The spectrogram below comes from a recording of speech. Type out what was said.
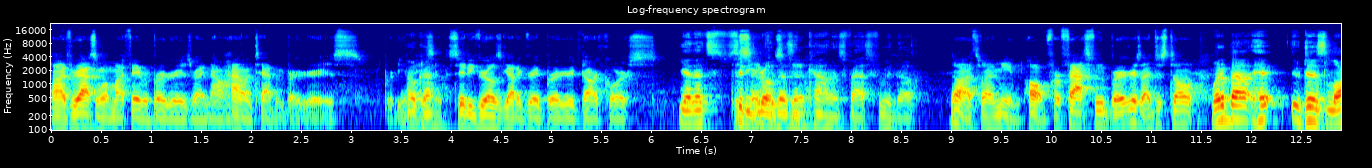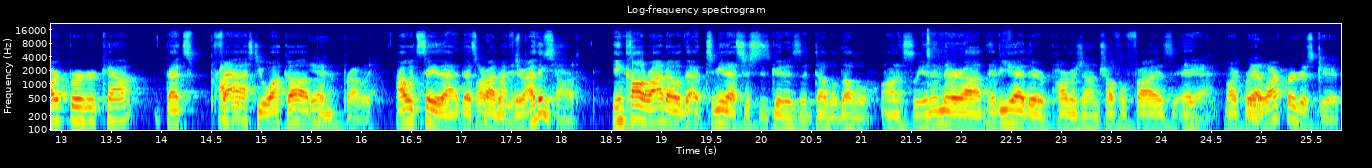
uh, if you're asking what my favorite burger is right now, Highland Tavern Burger is pretty amazing. Okay. City Grill's got a great burger. Dark Horse. Yeah, that's City Grill doesn't good. count as fast food though. No, that's what I mean. Oh, for fast food burgers, I just don't. What about does Lark Burger count? That's Probably. fast. You walk up, Yeah, and probably. I would say that that's Lark probably my favorite. I think solid. in Colorado, that to me that's just as good as a double double, honestly. And then their uh, have you had their Parmesan truffle fries at Yeah, Lark Burger? Yeah, Lark Burger's good.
